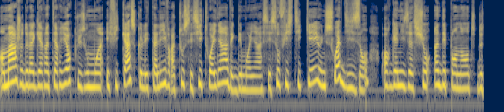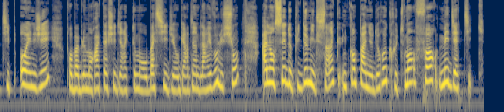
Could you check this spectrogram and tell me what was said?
En marge de la guerre intérieure plus ou moins efficace que l'État livre à tous ses citoyens avec des moyens assez sophistiqués, une soi-disant organisation indépendante de type ONG, probablement rattachée directement au Bassidj et aux gardiens de la Révolution, a lancé depuis 2005 une campagne de recrutement fort médiatique.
